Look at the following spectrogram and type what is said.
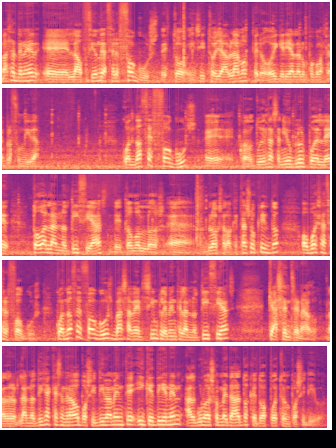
vas a tener eh, la opción de hacer focus. De esto, insisto, ya hablamos, pero hoy quería hablar un poco más en profundidad. Cuando haces focus, eh, cuando tú entras a NewsBlur puedes leer todas las noticias de todos los eh, blogs a los que estás suscrito o puedes hacer focus. Cuando haces focus vas a ver simplemente las noticias que has entrenado, las noticias que has entrenado positivamente y que tienen algunos de esos metadatos que tú has puesto en positivo.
